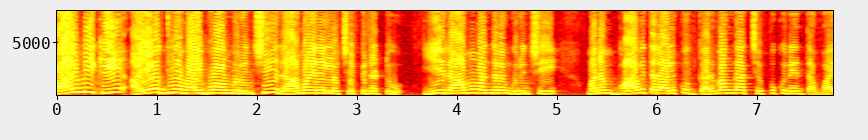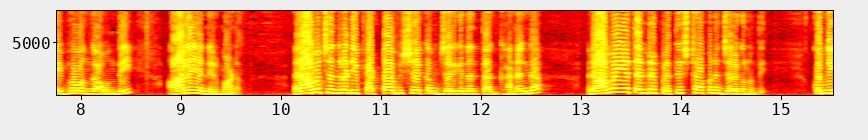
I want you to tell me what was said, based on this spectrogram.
వాల్మీకి అయోధ్య వైభవం గురించి రామాయణంలో చెప్పినట్టు ఈ రామ మందిరం గురించి మనం భావితరాలకు గర్వంగా చెప్పుకునేంత వైభవంగా ఉంది ఆలయ నిర్మాణం. రామచంద్రుడి పట్టాభిషేకం జరిగినంత ఘనంగా రామయ్య తండ్రి ప్రతిష్టాపన జరగనుంది. కొన్ని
